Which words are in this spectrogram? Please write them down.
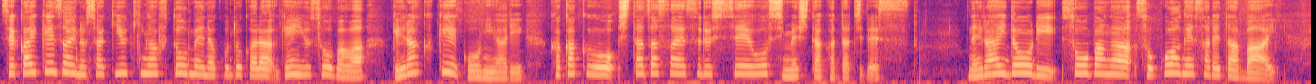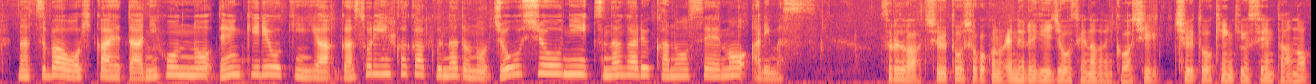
世界経済の先行きが不透明なことから原油相場は下落傾向にあり価格を下支えする姿勢を示した形です。狙い通り相場が底上げされた場合夏場を控えた日本の電気料金やガソリン価格などの上昇につながる可能性もあります。それでは中東諸国のエネルギー情勢などに詳しい中東研究センターの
